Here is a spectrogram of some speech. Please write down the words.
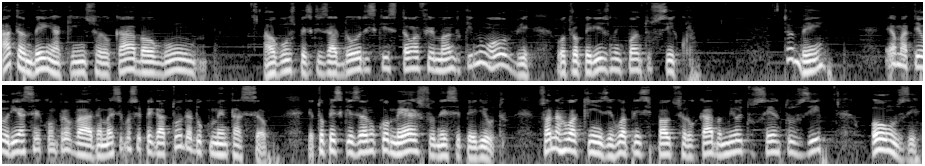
Há também aqui em Sorocaba algum, alguns pesquisadores que estão afirmando que não houve o troperismo enquanto ciclo. Também é uma teoria a ser comprovada, mas se você pegar toda a documentação, eu estou pesquisando o comércio nesse período. Só na Rua 15, rua principal de Sorocaba, 1800 e 11.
